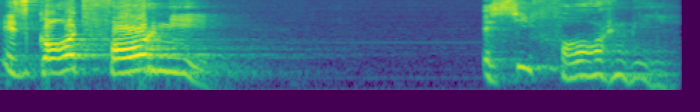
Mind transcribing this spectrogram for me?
is God for me? Is He for me?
